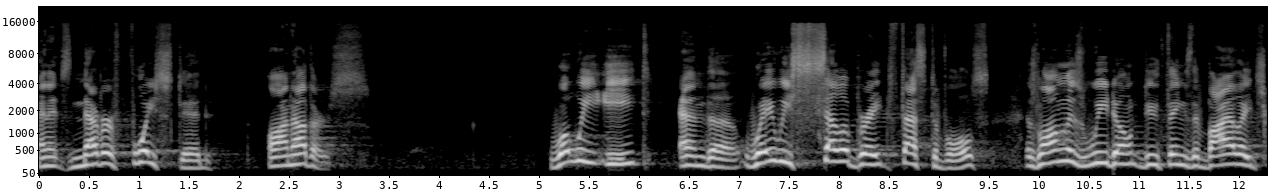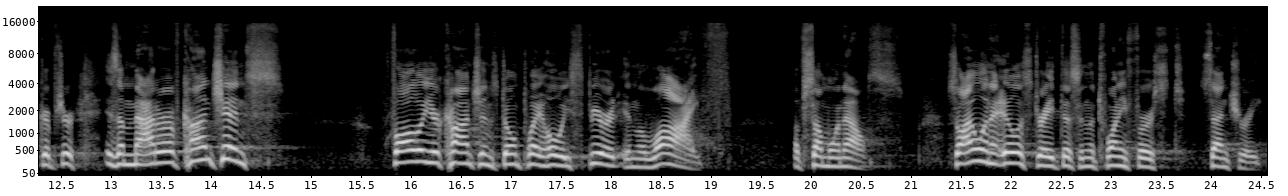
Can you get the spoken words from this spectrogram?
and it's never foisted on others. What we eat and the way we celebrate festivals, as long as we don't do things that violate Scripture, is a matter of conscience. Follow your conscience. Don't play Holy Spirit in the life of someone else. So I want to illustrate this in the 21st century.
